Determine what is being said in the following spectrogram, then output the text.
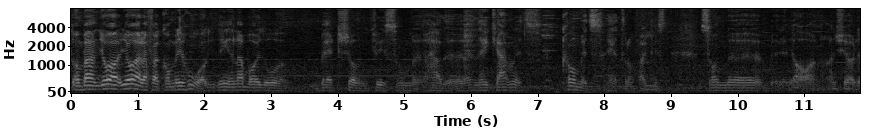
de band jag, jag i alla fall kommer ihåg, det ena var ju då Bert Sundqvist som hade, nej Comets, Comets heter de faktiskt. Som, eh, ja, han körde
